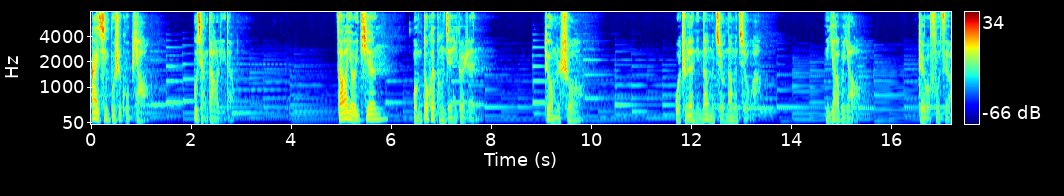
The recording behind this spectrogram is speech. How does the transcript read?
爱情不是股票，不讲道理的。早晚有一天，我们都会碰见一个人，对我们说：“我追了你那么久那么久啊，你要不要对我负责？”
